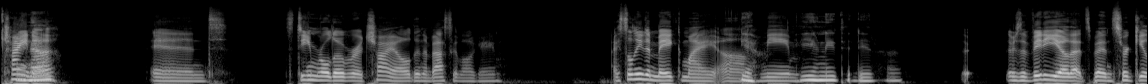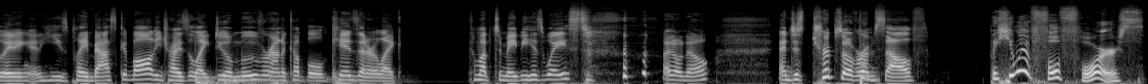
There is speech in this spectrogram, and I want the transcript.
China? China, and steamrolled over a child in a basketball game. I still need to make my um, Yeah. meme. you need to do that. There's a video that's been circulating, and he's playing basketball, and he tries to like do a move around a couple kids that are like come up to maybe his waist. I don't know, and just trips over himself. But he went full force.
